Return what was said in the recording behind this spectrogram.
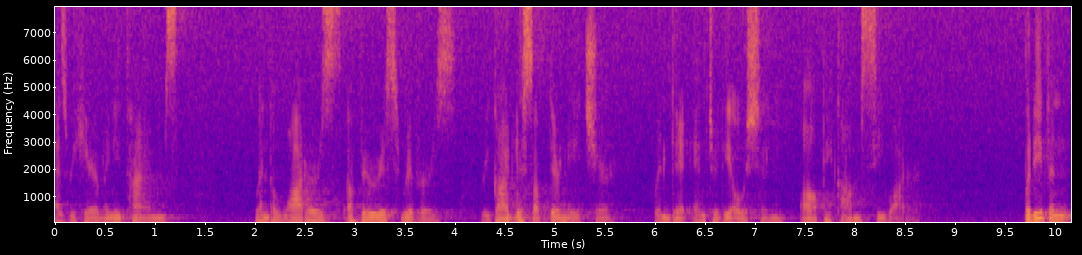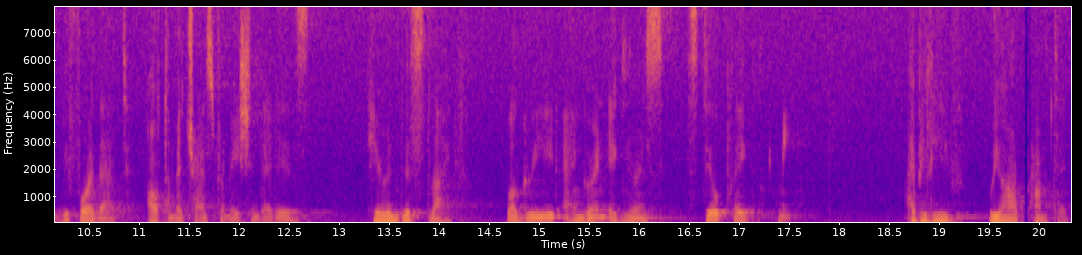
as we hear many times, when the waters of various rivers, regardless of their nature, when they enter the ocean, all become seawater. But even before that ultimate transformation, that is, here in this life, while greed, anger, and ignorance still plague me, I believe we are prompted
